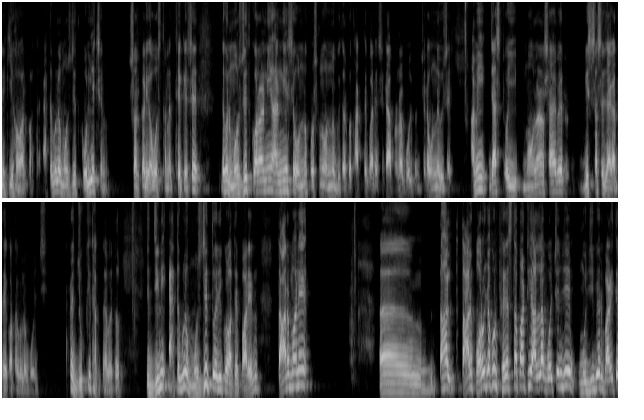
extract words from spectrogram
নেকি হওয়ার কথা। এতগুলো মসজিদ করিয়েছেন সরকারি অবস্থানে থেকে, সে দেখুন, মসজিদ করা নিয়ে আর নিয়ে সে অন্য প্রশ্ন, অন্য বিতর্ক থাকতে পারে, সেটা আপনারা বলবেন, সেটা অন্য বিষয়। আমি জাস্ট ওই মৌলানা সাহেবের বিশ্বাসের জায়গা থেকে কথাগুলো বলছি। একটা যুক্তি থাকতে হবে তো, যে যিনি এতগুলো মসজিদ তৈরি করাতে পারেন, তার মানে তাহলে তারপরও যখন ফেরেস্তা পাঠিয়ে আল্লাহ বলছেন যে মুজিবের বাড়িতে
